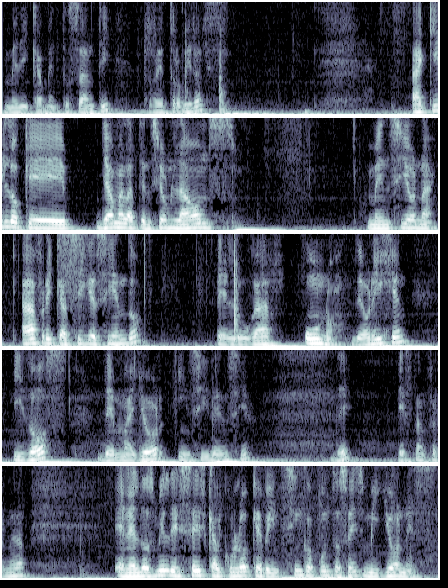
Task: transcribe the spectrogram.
medicamentos antirretrovirales. Aquí lo que llama la atención la OMS menciona África sigue siendo el lugar uno de origen y dos de mayor incidencia de esta enfermedad. En el 2016 calculó que 25.6 millones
